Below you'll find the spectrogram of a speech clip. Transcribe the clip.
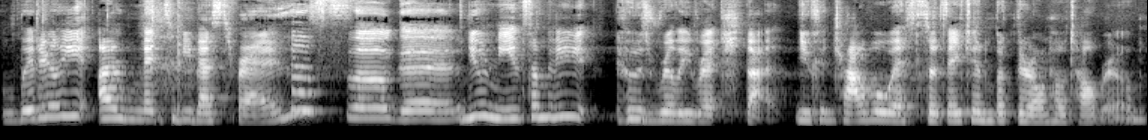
literally are meant to be best friends. That's so good. You need somebody who's really rich that you can travel with so they can book their own hotel room.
